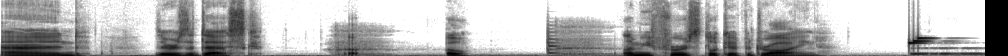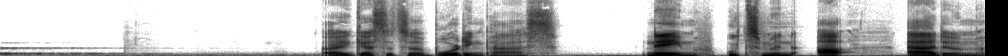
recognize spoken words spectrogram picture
And there's a desk. Uh, oh. Let me first look at the drawing. I guess it's a boarding pass. Name, Utsman A Adam.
